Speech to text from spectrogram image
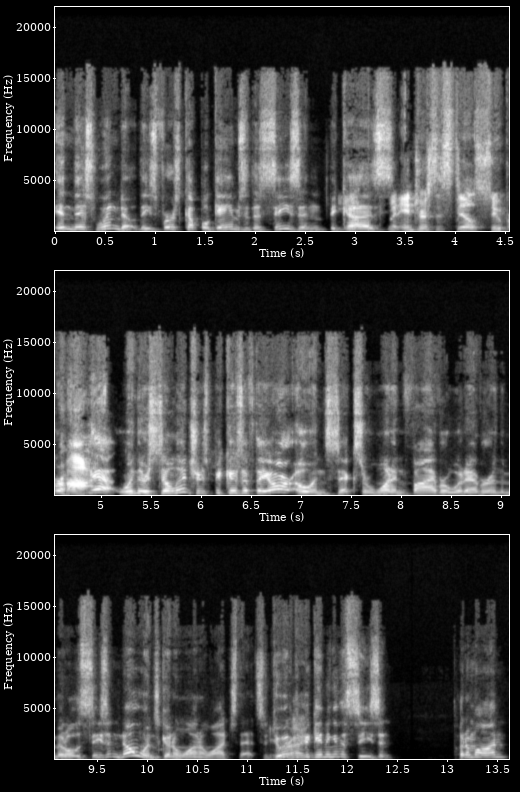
in this window, these first couple games of the season, Yep. because when interest is still super high. yeah, when there's still interest, because if they are 0 and 6 or 1 and 5 or whatever in the middle of the season, no one's going to want to watch that. So do You're it at the beginning of the season, put them on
